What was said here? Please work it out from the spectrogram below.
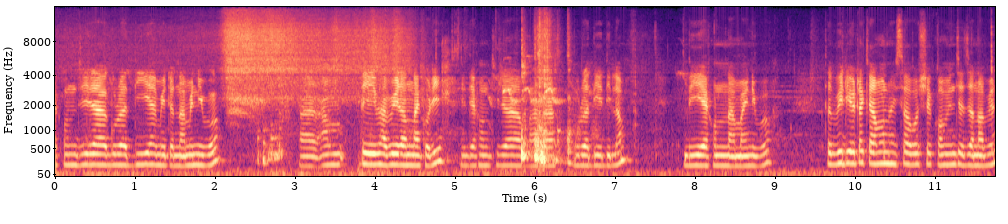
এখন জিরা গুঁড়া দিয়ে আমি এটা নামিয়ে নিব। আর আমি এইভাবেই রান্না করি। যে এখন জিরা ভাজা গুঁড়া দিয়ে দিলাম। দিয়ে এখন নামাই নিব। তো ভিডিওটা কেমন হয়েছে অবশ্যই কমেন্টে জানাবেন।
